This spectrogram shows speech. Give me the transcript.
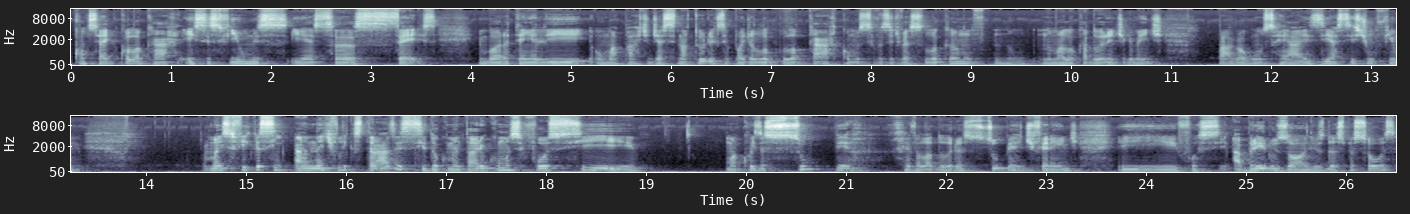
consegue colocar esses filmes e essas séries. Embora tenha ali uma parte de assinatura que você pode alocar como se você estivesse locando numa locadora antigamente, paga alguns reais e assiste um filme. Mas fica assim, a Netflix traz esse documentário como se fosse uma coisa super reveladora, super diferente e fosse abrir os olhos das pessoas,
